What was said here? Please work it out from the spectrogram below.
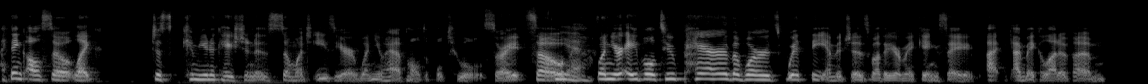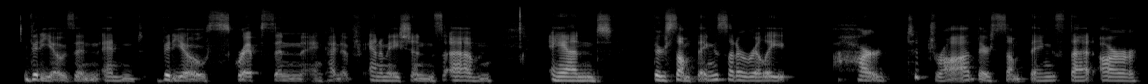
I think also like just communication is so much easier when you have multiple tools, right? So yes. when you're able to pair the words with the images, whether you're making, say, I, I make a lot of um, videos and and video scripts and and kind of animations, um, and there's some things that are really hard to draw. There's some things that are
